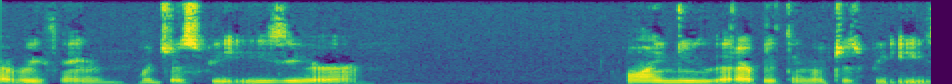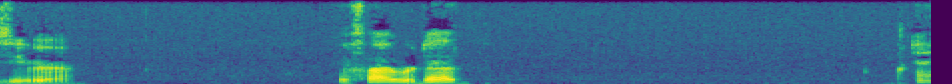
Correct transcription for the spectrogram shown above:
everything would just be easier. Well, I knew that everything would just be easier if I were dead. And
